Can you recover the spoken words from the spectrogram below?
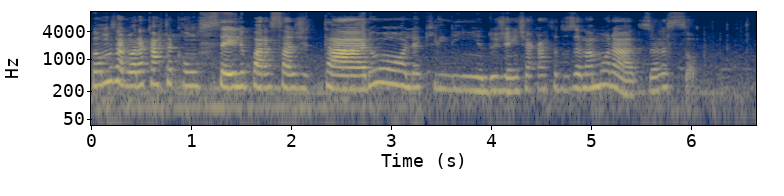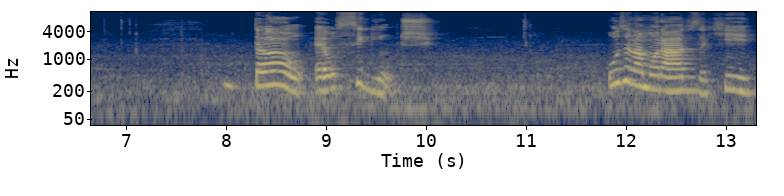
Vamos agora à carta conselho para Sagitário. Olha que lindo, gente. A carta dos enamorados, olha só. Então, é o seguinte. Os enamorados aqui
